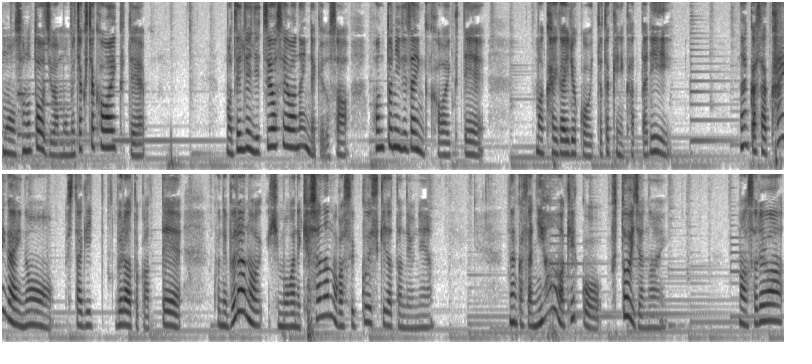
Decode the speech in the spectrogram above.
もうその当時はもうめちゃくちゃ可愛くて、まあ、全然実用性はないんだけどさ本当にデザインが可愛くて、まあ、海外旅行行った時に買ったりなんかさ海外の下着ブラとかってこれねブラの紐がね華奢なのがすっごい好きだったんだよね。なんかさ日本は結構太いじゃない。まあそれは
